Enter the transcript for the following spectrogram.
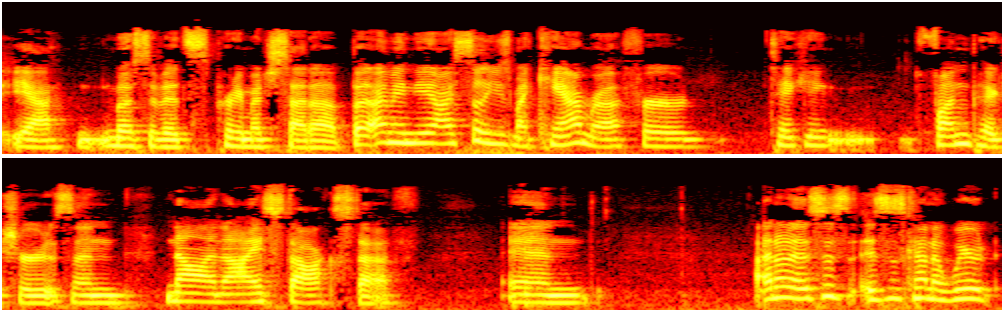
yeah, most of it's pretty much set up. But I mean, yeah, I still use my camera for taking fun pictures and non iStock stuff. And I don't know. This is this is kind of weird.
